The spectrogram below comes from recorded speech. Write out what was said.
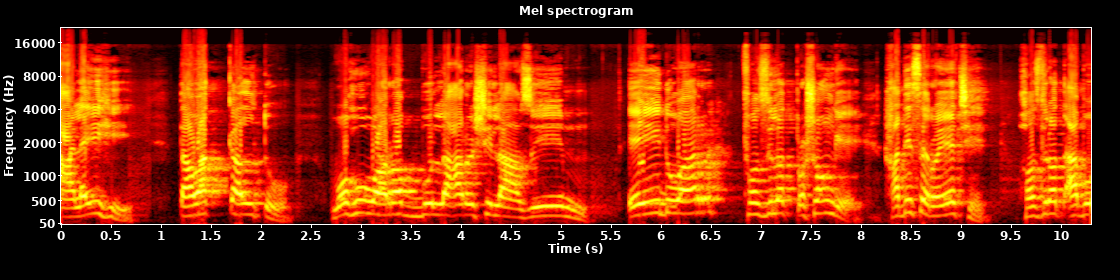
আলাইহি, তাওয়াক্কালতু ওহুয়া রব্বুল আরশিল আজিম এই দোয়ার ফজিলত প্রসঙ্গে হাদিসে রয়েছে হজরত আবু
